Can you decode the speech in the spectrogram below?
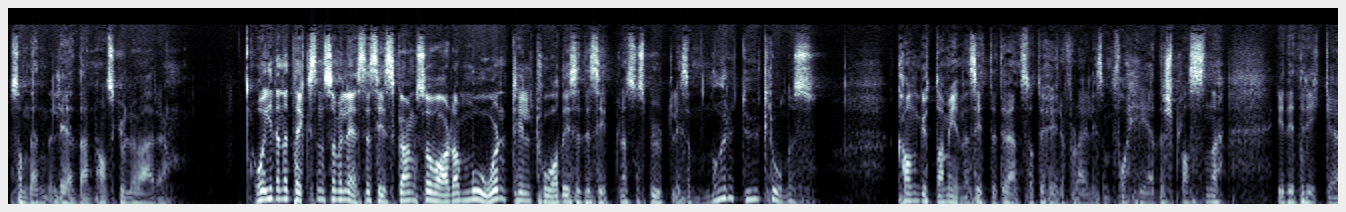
som den lederen han skulle være. Og I denne teksten som vi leste sist gang, så var det moren til to av disse disiplene som spurte liksom, når du krones, kan gutta mine sitte til venstre og til høyre for deg, liksom, få hedersplassene i ditt rike.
